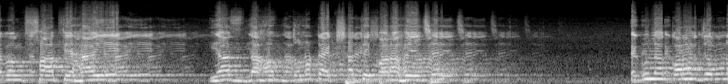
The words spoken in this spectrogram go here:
এবং একসাথে করা হয়েছে। এগুলা করার জন্য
